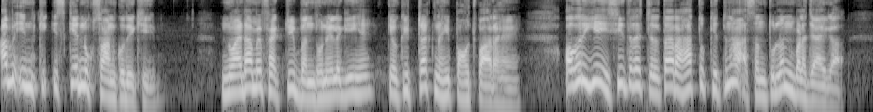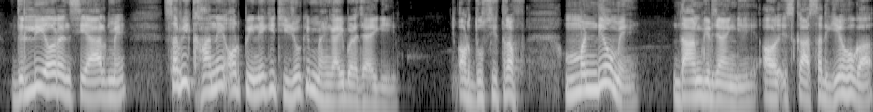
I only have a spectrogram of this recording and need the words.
अब इनके, इसके नुकसान को देखिए। नोएडा में फैक्ट्री बंद होने लगी हैं, क्योंकि ट्रक नहीं पहुँच पा रहे हैं। अगर ये इसी तरह चलता रहा तो कितना असंतुलन बढ़ जाएगा। दिल्ली और एनसीआर में सभी खाने और पीने की चीज़ों की महँगाई बढ़ जाएगी। और दूसरी तरफ़, मंडियों में दाम गिर जाएँगे और इसका असर ये होगा,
